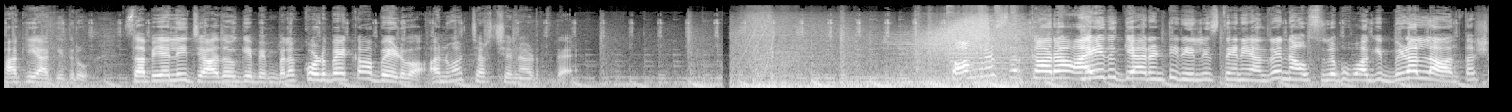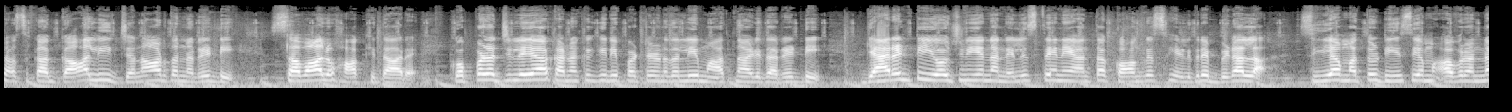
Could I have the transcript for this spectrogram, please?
ಭಾಗಿಯಾಗಿದ್ದರು. ಸಭೆಯಲ್ಲಿ ಜಾಧವ್ಗೆ ಬೆಂಬಲ ಕೊಡಬೇಕಾ ಬೇಡವಾ ಅನ್ನುವ ಚರ್ಚೆ ನಡೆದಿದೆ. ಕಾಂಗ್ರೆಸ್ ಸರ್ಕಾರ ಐದು ಗ್ಯಾರಂಟಿ ನಿಲ್ಲಿಸ್ತೇನೆ ಅಂದ್ರೆ ನಾವು ಸುಲಭವಾಗಿ ಬಿಡಲ್ಲ ಅಂತ ಶಾಸಕ ಗಾಲಿ ಜನಾರ್ದನ ರೆಡ್ಡಿ ಸವಾಲು ಹಾಕಿದ್ದಾರೆ. ಕೊಪ್ಪಳ ಜಿಲ್ಲೆಯ ಕನಕಗಿರಿ ಪಟ್ಟಣದಲ್ಲಿ ಮಾತನಾಡಿದ ರೆಡ್ಡಿ, ಗ್ಯಾರಂಟಿ ಯೋಜನೆಯನ್ನ ನಿಲ್ಲಿಸ್ತೇನೆ ಅಂತ ಕಾಂಗ್ರೆಸ್ ಹೇಳಿದ್ರೆ ಬಿಡಲ್ಲ. ಸಿಎಂ ಮತ್ತು ಡಿಸಿಎಂ ಅವರನ್ನ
